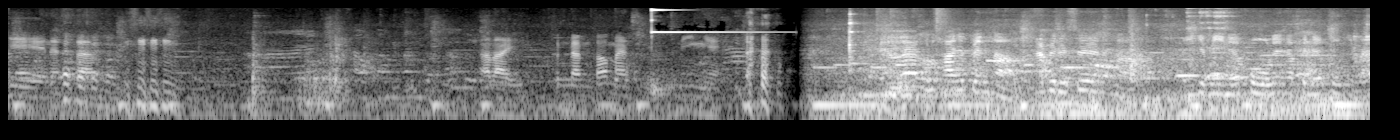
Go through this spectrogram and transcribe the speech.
เกนะครับ อะไรคุณแบมก็มานี่ไงเมนูแรกคุณลูกค้าจะเป็นแอปเปิลเซอร์นะครับอันนี้จะมีเนื้อปูด้วยครับเป็นเนื้อปูหิมะ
